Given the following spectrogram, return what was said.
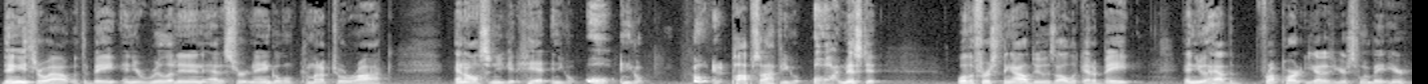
Then you throw out with the bait and you're reeling it in at a certain angle, coming up to a rock, and all of a sudden you get hit and you go, oh, and you go, oh, and it pops off and you go, oh, I missed it. Well, the first thing I'll do is I'll look at a bait and you'll have the front part. You got your swim bait here?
